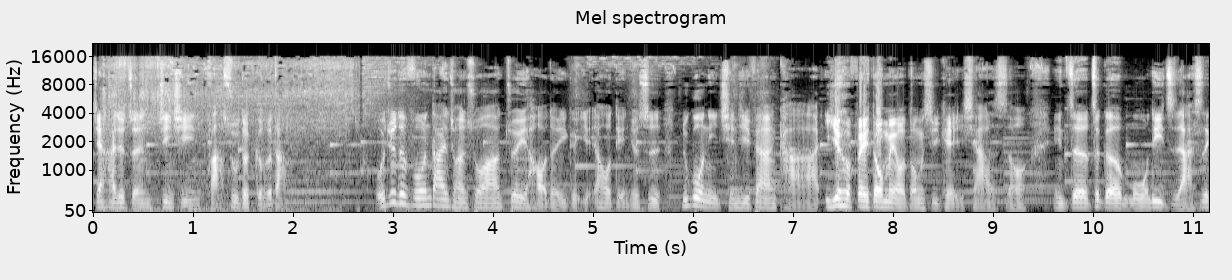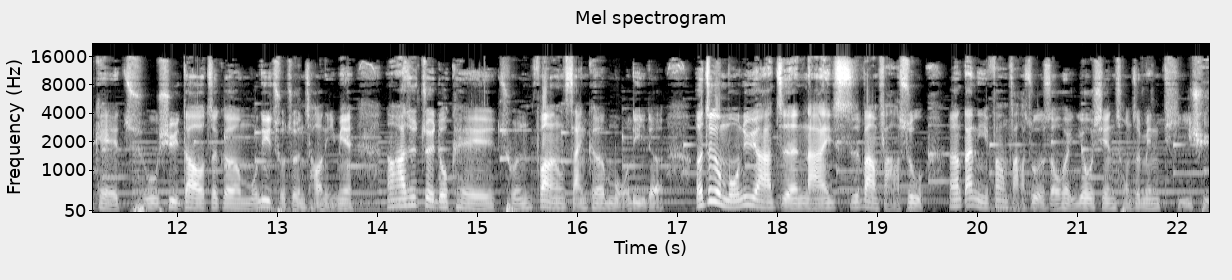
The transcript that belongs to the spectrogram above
这样他就只能进行法术的格挡。我觉得《符文大帝传说》啊，最好的一个要点就是，如果你前期非常卡，一二费都没有东西可以下的时候，你的这个魔力值啊是可以储蓄到这个魔力储存槽里面，然后它是最多可以存放三颗魔力的。而这个魔力啊，只能拿来释放法术，那当你放法术的时候，会优先从这边提取。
